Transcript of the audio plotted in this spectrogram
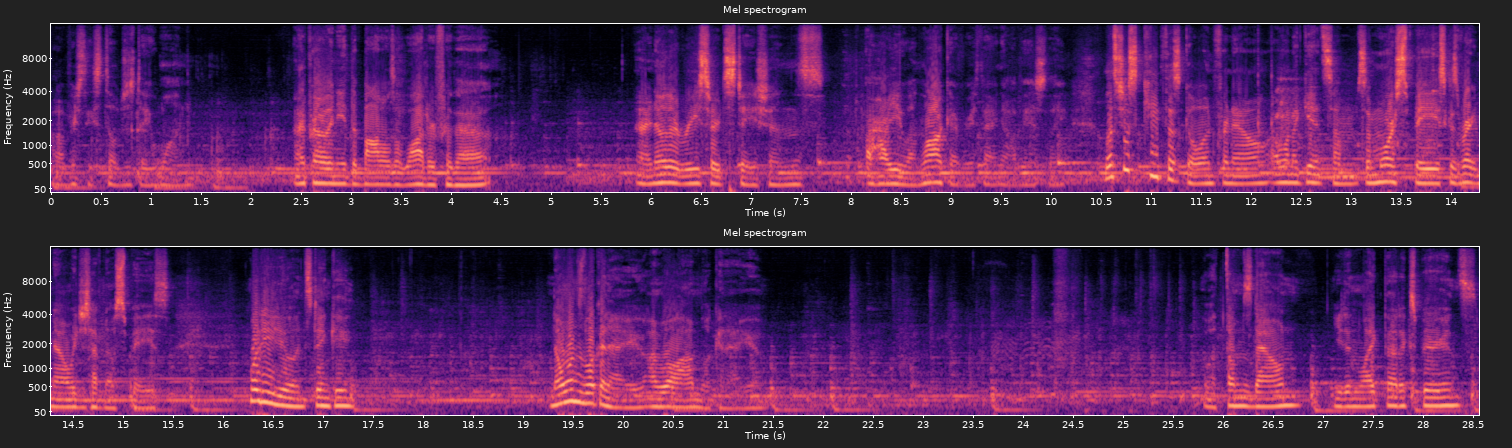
obviously still just day one. I probably need the bottles of water for that. And I know the research stations or how you unlock everything, obviously. Let's just keep this going for now. I want to get some, some more space, because right now we just have no space. What are you doing, Stinky? No one's looking at you. Uh, well, I'm looking at you. What, thumbs down? You didn't like that experience?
